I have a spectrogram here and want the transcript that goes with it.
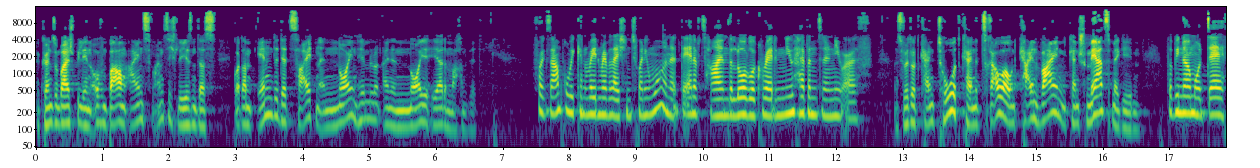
Wir können zum Beispiel in Offenbarung 21 lesen, dass Gott am Ende der Zeiten einen neuen Himmel und eine neue Erde machen wird. For example, we can read in Revelation 21 at the end of time, the Lord will create a new heavens and a new earth. Es wird dort kein Tod, keine Trauer und kein Wein, kein Schmerz mehr geben. There'll be no more death,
